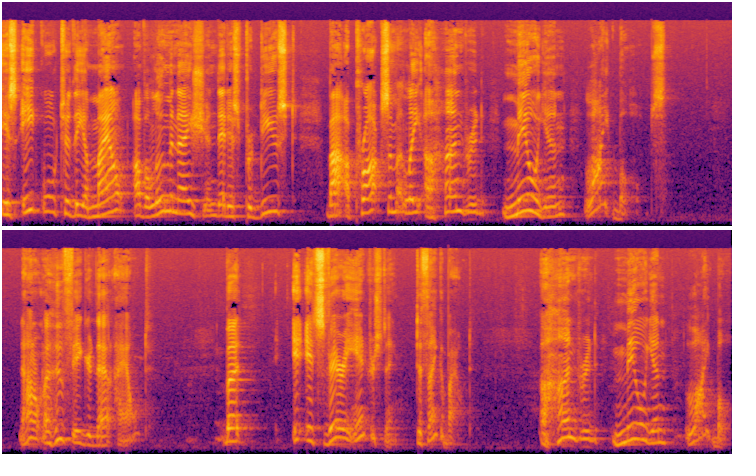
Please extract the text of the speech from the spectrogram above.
is equal to the amount of illumination that is produced by approximately 100 million light bulbs. Now, I don't know who figured that out, but it's very interesting to think about. 100 million light bulbs.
